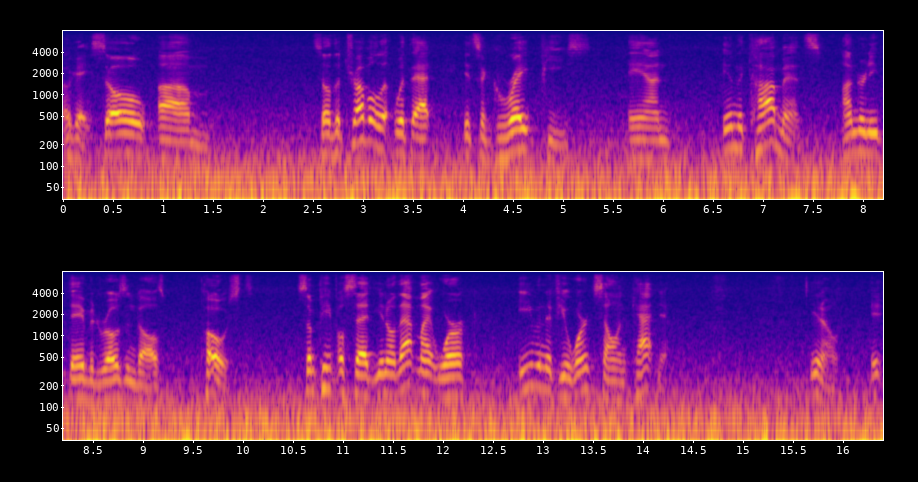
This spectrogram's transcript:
Okay, so um, so the trouble with that, it's a great piece, and in the comments underneath David Rosendahl's post, some people said, you know, that might work even if you weren't selling catnip. You know, it,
